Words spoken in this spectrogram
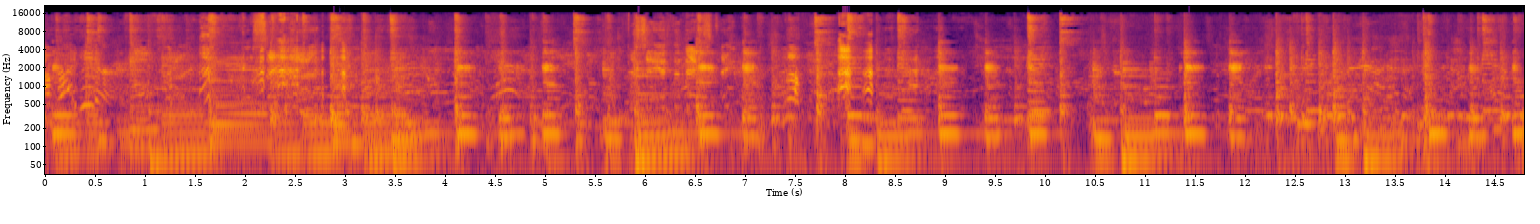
I'm right here.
